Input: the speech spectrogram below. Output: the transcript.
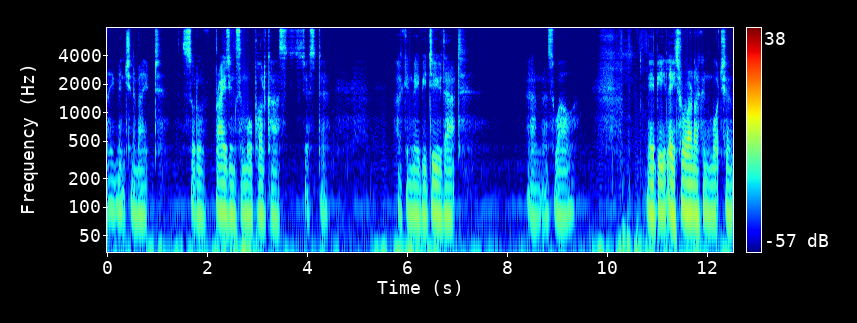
I mentioned about sort of browsing some more podcasts, just I can maybe do that um, as well maybe later on I can watch a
